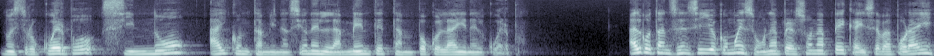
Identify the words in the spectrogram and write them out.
nuestro cuerpo, si no hay contaminación en la mente, tampoco la hay en el cuerpo. Algo tan sencillo como eso, una persona peca y se va por ahí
